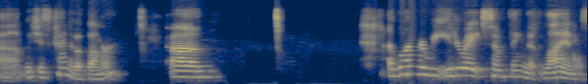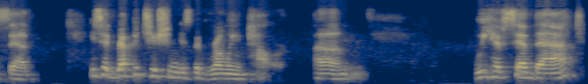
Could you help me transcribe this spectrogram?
uh, which is kind of a bummer. Um, I want to reiterate something that Lionel said. He said, repetition is the growing power. Um, we have said that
